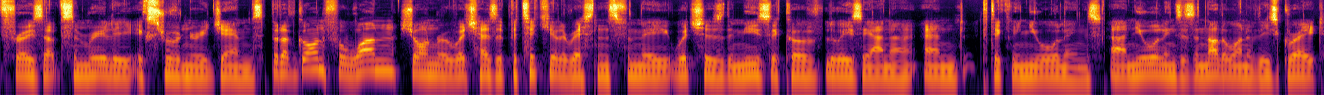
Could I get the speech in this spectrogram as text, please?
throws up some really extraordinary gems. But I've gone for one genre which has a particular resonance for me, which is the music of Louisiana and particularly New Orleans. Uh, New Orleans is another one of these great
